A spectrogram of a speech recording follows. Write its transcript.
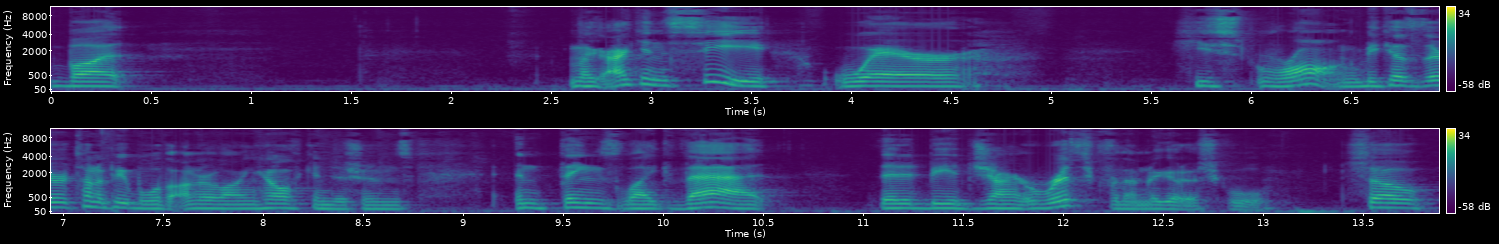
But like I can see where he's wrong because there are a ton of people with underlying health conditions and things like that that it'd be a giant risk for them to go to school. So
